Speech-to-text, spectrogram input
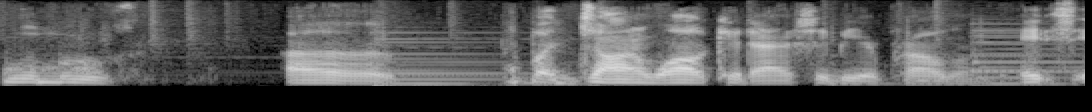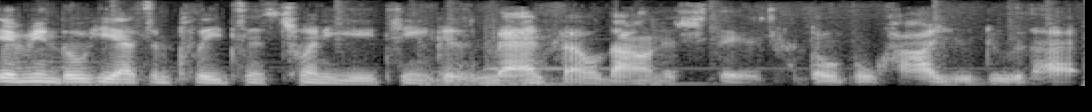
will move. Uh, but John Wall could actually be a problem. It's even though he hasn't played since 2018 because man fell down the stairs. I don't know how you do that.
